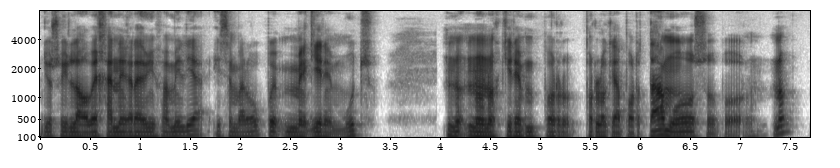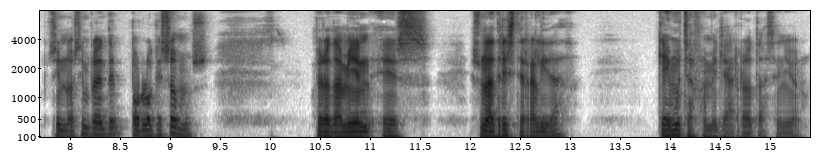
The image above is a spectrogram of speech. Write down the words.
Yo soy la oveja negra de mi familia y sin embargo, pues me quieren mucho. No, no nos quieren por, por lo que aportamos o por... No, sino simplemente por lo que somos. Pero también es, es una triste realidad que hay muchas familias rotas, Señor.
